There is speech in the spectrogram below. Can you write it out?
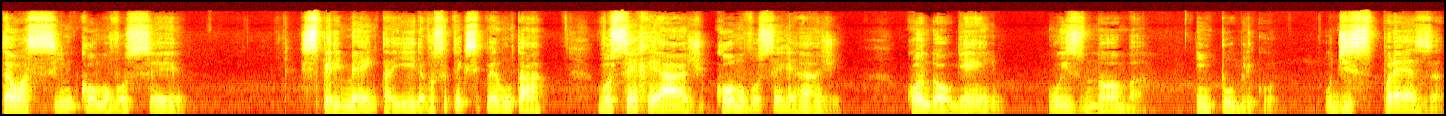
Então, assim como você experimenta a ira, você tem que se perguntar: você reage, como você reage quando alguém o esnoba em público, o despreza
